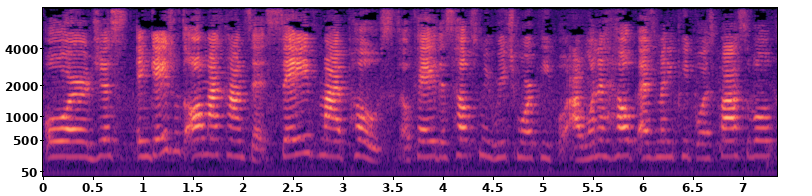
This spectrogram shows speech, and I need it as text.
or just engage with all my content. Save my posts, okay? This helps me reach more people. I want to help as many people as possible.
